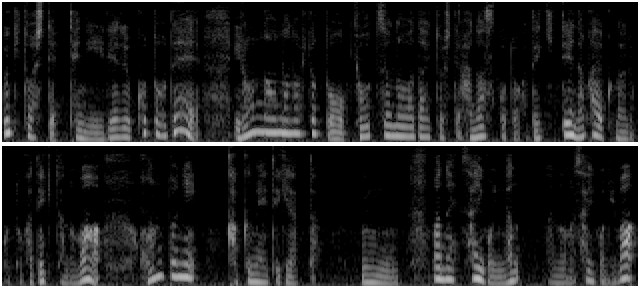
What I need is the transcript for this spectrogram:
武器として手に入れることで、いろんな女の人と共通の話題として話すことができて、仲良くなることができたのは、本当に革命的だった。うん。まあね、最後にな、あの、最後には、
